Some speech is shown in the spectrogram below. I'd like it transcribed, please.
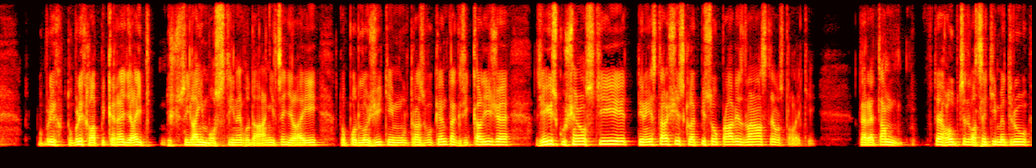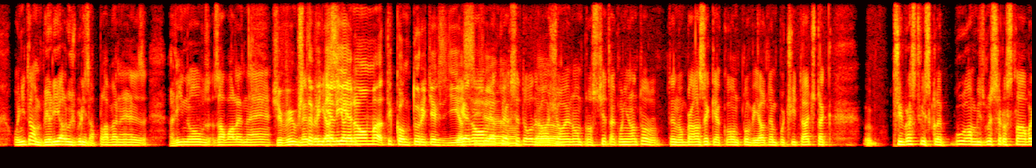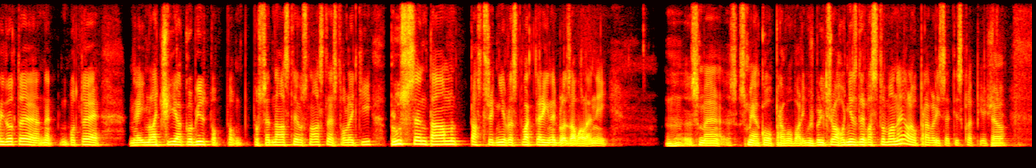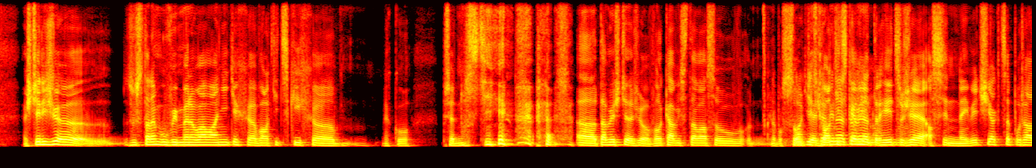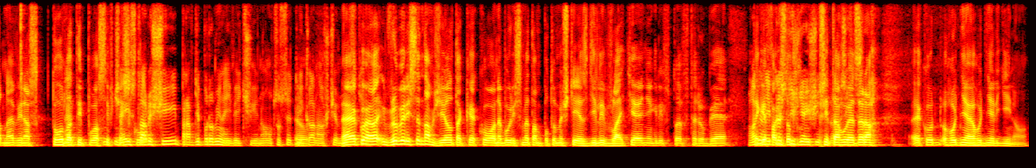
to byli, to byli chlapi, které dělají, když se dělají mosty nebo dálnice, dělají to podloží tím ultrazvukem, tak říkali, že z jejich zkušenosti ty nejstarší sklepy jsou právě z 12. století, které tam v té hloubce 20 metrů. Oni tam byli, ale už byli zaplavené, hlínou zavalené. Že vy už jste viděli jenom ty kontury těch zdí. Jenom, asi, že, jako, jak se to odráželo, jenom prostě, tak oni na to, ten obrázek, jako on to vyjel, ten počítač, tak eh, tři vrstvy sklepů a my jsme se dostávali do té, ne, do té nejmladší, jakoby to, to, to 17. 18. století, plus jsem tam ta střední vrstva, který nebyl zavalený. Mm-hmm. Jsme, jsme jako opravovali. Už byly třeba hodně zdevastované, ale opravili se ty sklepy ještě. Jo. Ještě když eh, zůstaneme u vyjmenovávání těch eh, valtických eh, jako předností. Tam ještě, že jo, velká výstava jsou, nebo jsou těch valtické vinné trhy, no. což je asi největší akce pořádné vinař tohohle ne, typu asi v Česku. Nejstarší, pravděpodobně největší, no, co se týká návštěvnosti. Ne, jako já, v době, když jsem tam žil, tak jako, nebo když jsme tam potom ještě jezdili v létě, někdy v, to, v té době, Ale tak je fakt, že to přitahuje teda jako hodně, hodně lidí, no.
